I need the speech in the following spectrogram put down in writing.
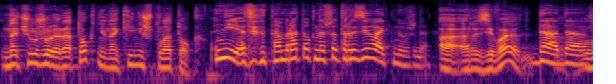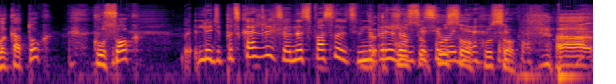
На чужой роток не накинешь платок. Нет, там роток на что-то разевать нужно. А, разевают? Да, да. Локоток? Кусок? Люди, подскажите, у нас с пословицами напряженка кусок, сегодня. Кусок, кусок. А,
